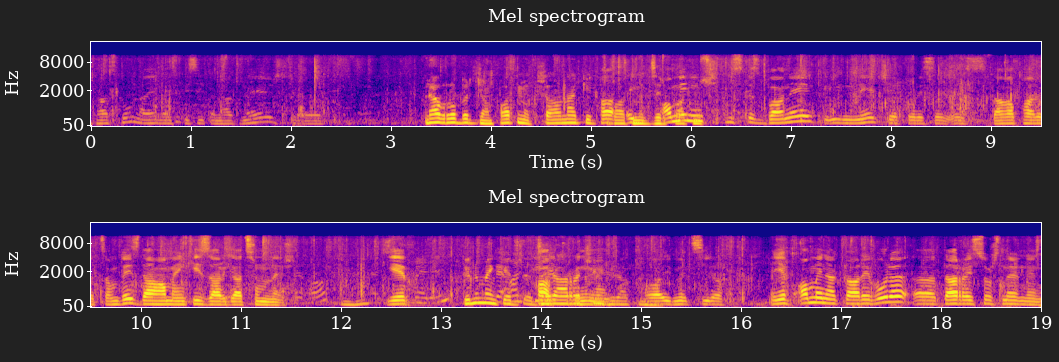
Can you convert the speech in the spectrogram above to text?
ընթացքում նաև այսպիսի տնակներ Լավ, Ռոբերտ ջան, պատմեք, շարունակեք Հա, պատմել ձեր ամեն ինչ պատմությունը։ ի սկզբանե իր մեջ երբ որ այս գաղափարը ծնվեց, դա համենքի զարգացումն էր։ Եվ Գնում ենք այդ հա, ձեր առաջին հյուրատուն։ Այ մեծ սիրով։ Եվ ամենակարևորը դա ռեսուրսներն են։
